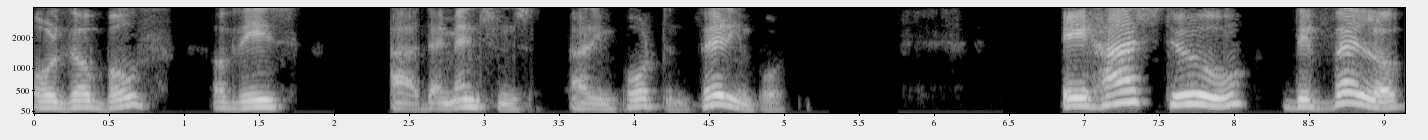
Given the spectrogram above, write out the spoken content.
although both of these uh, dimensions are important, very important. It has to develop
